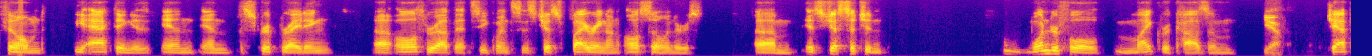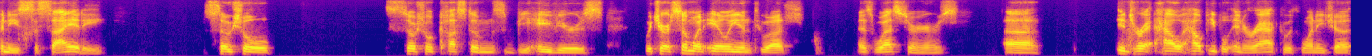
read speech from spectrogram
filmed. The acting is and and the script writing uh, all throughout that sequence is just firing on all cylinders. Um, it's just such a wonderful microcosm. Yeah. Japanese society, social social customs, behaviors, which are somewhat alien to us as Westerners. Uh, interact how how people interact with one each other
